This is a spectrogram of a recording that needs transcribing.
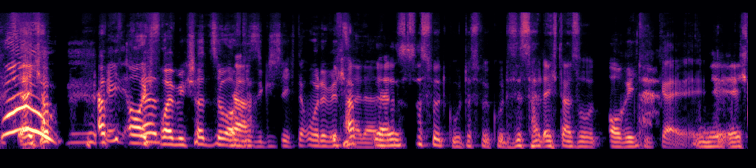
Ja, ich hab- hab- Ich- oh, ich ja, freue mich schon so ja. auf diese Geschichte. Ohne Witz, hab, Alter. ja, das, das wird gut, das wird gut. Es ist halt echt, also, Oh, richtig geil. nee, echt.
